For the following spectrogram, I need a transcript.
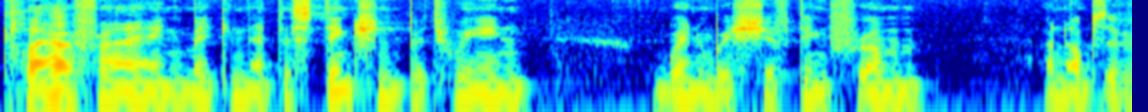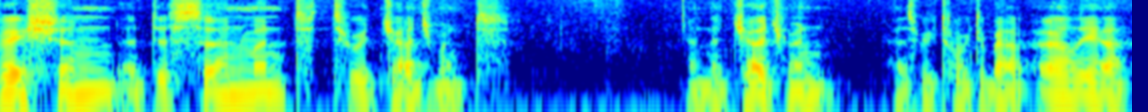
clarifying, making that distinction between when we're shifting from an observation, a discernment to a judgment. And the judgment, as we talked about earlier,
